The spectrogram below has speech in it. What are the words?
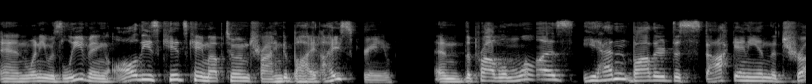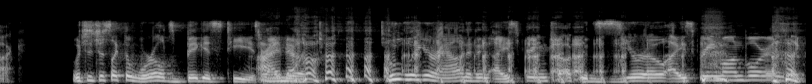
And when he was leaving, all these kids came up to him trying to buy ice cream. And the problem was he hadn't bothered to stock any in the truck, which is just like the world's biggest tease, right? I know. Like tooling around in an ice cream truck with zero ice cream on board. Like,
